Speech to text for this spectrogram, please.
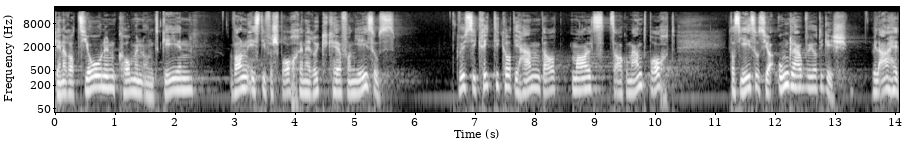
Generationen kommen und gehen. Wann ist die versprochene Rückkehr von Jesus? Gewisse Kritiker, die haben damals das Argument gebracht, dass Jesus ja unglaubwürdig ist, weil er hat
